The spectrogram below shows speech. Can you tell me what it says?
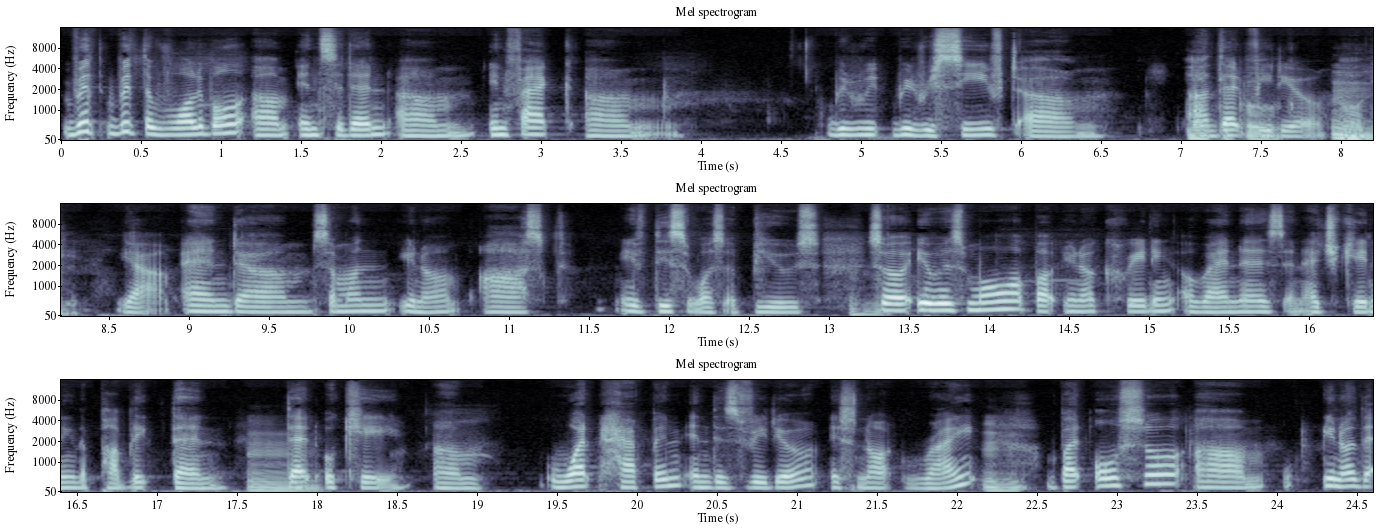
with with the volleyball um, incident, um, in fact, um, we re- we received um, uh, that Multiple- video. Okay. Yeah, and um, someone you know asked if this was abuse. So it was more about you know creating awareness and educating the public then that okay, um, what happened in this video is not right, Mm-hmm. but also, um, you know, the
